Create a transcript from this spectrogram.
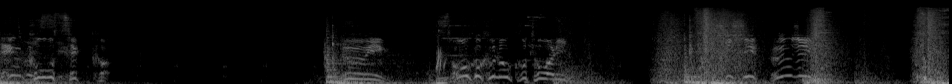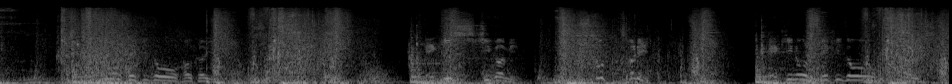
電光石火。封印。総国の断り。獅子奮陣敵の石像を破壊した。敵式神討ち取った。り敵の石像を破壊した。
